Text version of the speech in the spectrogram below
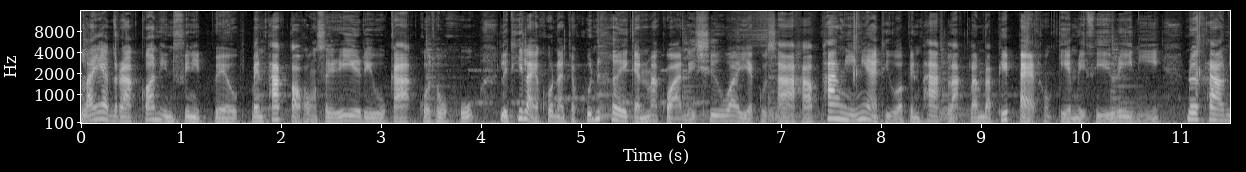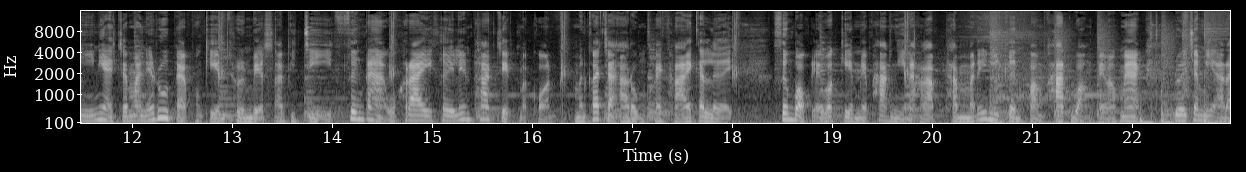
Like a Dragon: Infinite Wealth เป็นภาคต่อของซีรีส์ริวกะโกโทคุหรือที่หลายคนอาจจะคุ้นเคยกันมากกว่าในชื่อว่ายากุซ่าครับ ภาคนี้เนี่ยถือว่าเป็นภาคหลักลำดับที่ 8 ของเกมในซีรีส์นี้ โดยคราวนี้เนี่ยจะมาในรูปแบบของเกม Turn Based RPG ซึ่งถ้าหากว่าใครเคยเล่นภาค 7 มาก่อน มันก็จะอารมณ์คล้ายๆกันเลยซึ่งบอกเลยว่าเกมในภาคนี้นะครับทำมาได้ดีเกินความคาดหวังไปมาก ๆ โดยจะมีอะไร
